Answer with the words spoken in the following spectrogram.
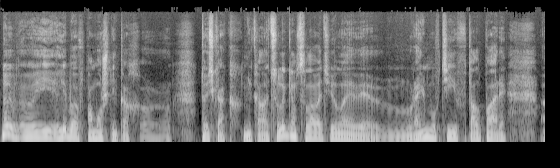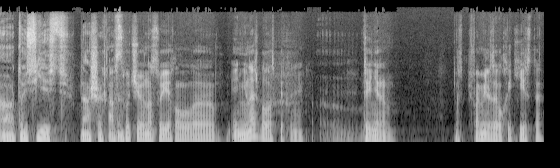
Ну, и, либо в помощниках, э, то есть как Николай Цулыгин в Салавате Юлаеве, Раиль Муфтиев в Толпаре. То есть есть наших... А в случае у нас уехал... Э, не наш был воспитанник? Тренером? Фамилия зовут хоккеиста.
